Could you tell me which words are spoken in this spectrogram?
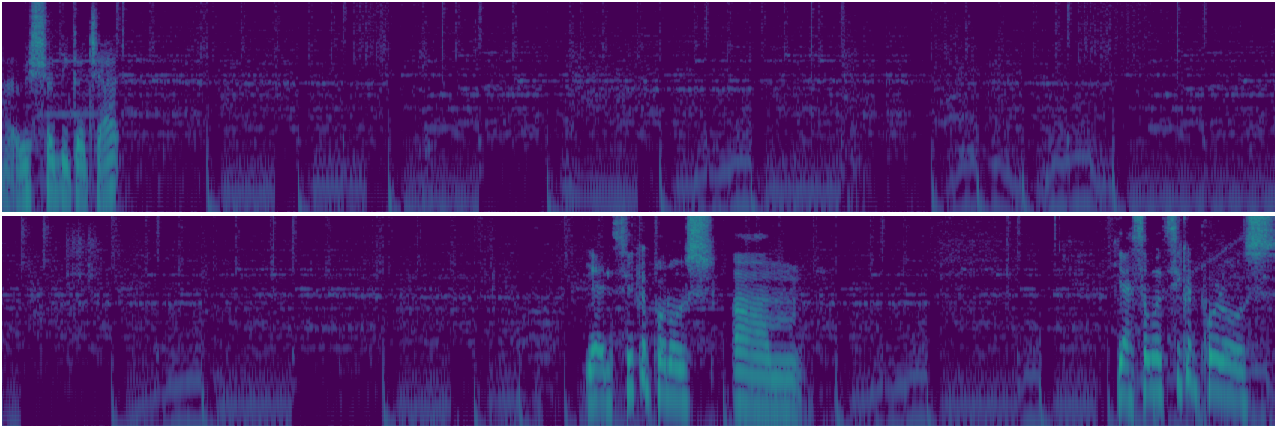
Alright, we should be good, chat. Yeah, in Secret Portals, um, yeah so in secret portals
